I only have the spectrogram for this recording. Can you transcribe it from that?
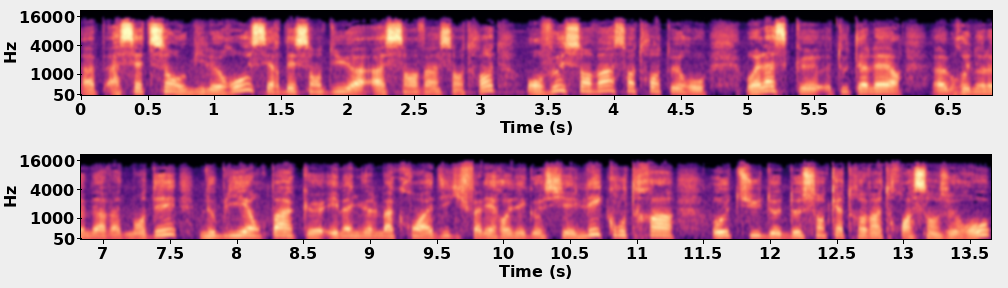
à, 700 ou 1000 euros, c'est redescendu à, 120, 130. On veut 120, 130 euros. Voilà ce que tout à l'heure euh, Bruno Le Maire va demander. N'oublions pas que Emmanuel Macron a dit qu'il fallait renégocier les contrats au-dessus de 280, 300 euros.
